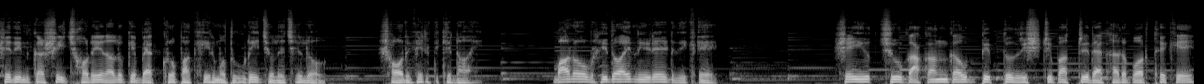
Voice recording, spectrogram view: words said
সেদিনকার সেই ঝড়ের আলোকে ব্যাক্র পাখির মতো উড়ে চলেছিল, স্বর্গের দিকে নয়, মানব হৃদয় নীড়ের দিকে। সেই উৎসুক আকাঙ্ক্ষা উদ্দীপ্ত দৃষ্টিপাত্রে দেখার পর থেকে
